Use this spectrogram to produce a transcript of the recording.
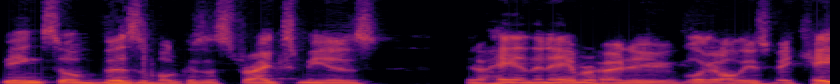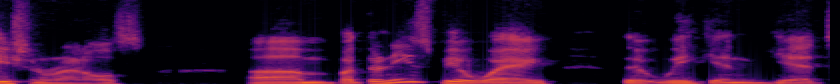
being so visible because it strikes me as, you know, hey, in the neighborhood, you look at all these vacation rentals. Um, but there needs to be a way that we can get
